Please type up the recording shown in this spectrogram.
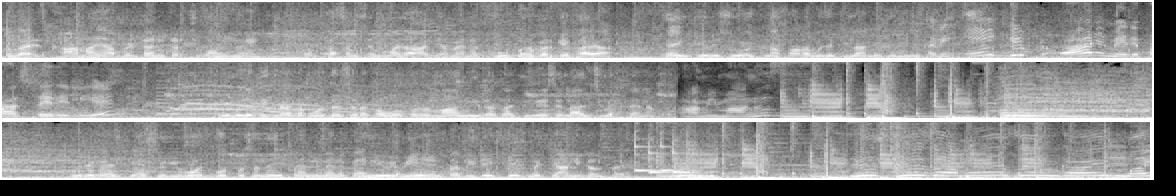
तो गाइज़ खाना यहाँ पे डन कर चुका हूँ मैं। और कसम से मज़ा आ गया मैंने खूब भर भर के खाया। थैंक यू निशु इतना सारा मुझे खिलाने के लिए। अभी एक गिफ्ट और है मेरे पास तेरे लिए। ये मुझे दिख रहा था बहुत देर से रखा हुआ पर मैं मांग नहीं रहा था क्योंकि ऐसे लालची लगता है ना। आमी मानुस। मुझे गाइस कैसे की वॉच बहुत पसंद है एक पहन मैंने पहनी हुई भी है अभी देखते हैं इसमें क्या निकलता है। This is amazing guys, my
